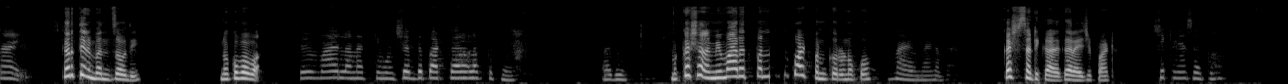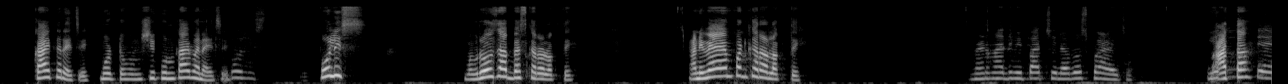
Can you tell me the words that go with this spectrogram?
नाही. करते ना बंद जाऊ दे. नको बाबा. तुम्ही मारला नक्की मग शब्दपाठ करावं लागतात ना. आधी मग कशाला? मी मारत पण नाही तू पाठ पण करू नको. नाही मॅडम. कशासाठी काय करायचे पाठ? शिकण्यासाठी. काय करायचे? मोठं होऊन शिकून काय बनायचे पोलीस. पोलीस? मग रोज अभ्यास करावा लागते. आणि व्यायाम पण करावा लागते. मॅडम आधी मी पाचवीला रोज पळायचे. आता? ते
